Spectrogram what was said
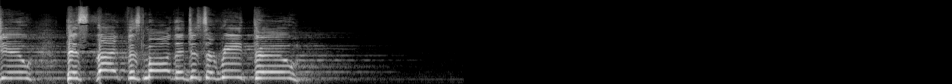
you. This life is more than just a read through.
